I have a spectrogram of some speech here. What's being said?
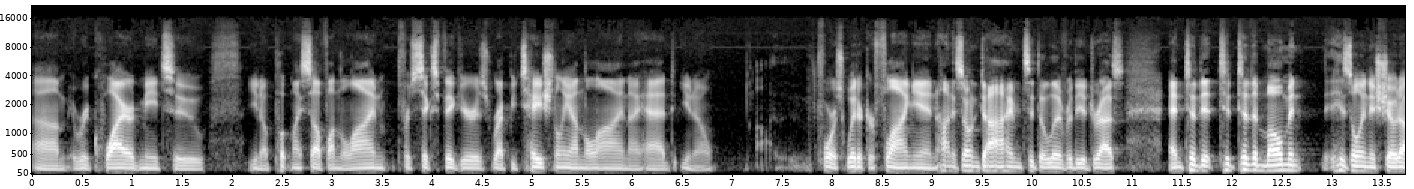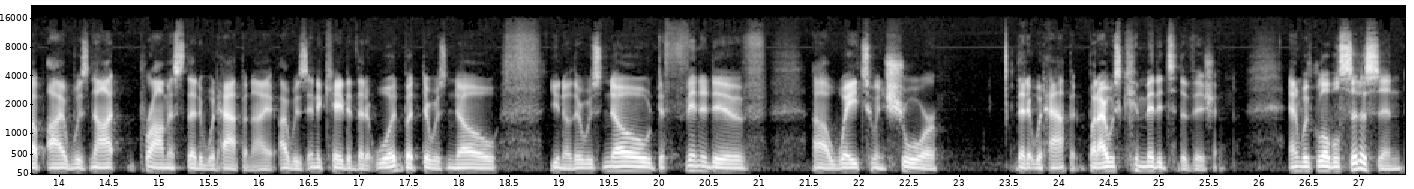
Um, it required me to, you know, put myself on the line for six figures, reputationally on the line. I had, you know, Forest Whitaker flying in on his own dime to deliver the address, and to the to, to the moment His Holiness showed up, I was not promised that it would happen. I, I was indicated that it would, but there was no, you know, there was no definitive uh, way to ensure that it would happen. But I was committed to the vision, and with Global Citizen,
